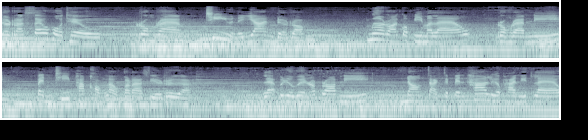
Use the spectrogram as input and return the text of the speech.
The Russell Hotel โรงแรมที่อยู่ในย่านเดอะร็อก เมื่อร้อยกว่าปีมาแล้ว โรงแรมนี้เป็นที่พักของเหล่ากราสีเรือ และบริเวณรอบๆนี้ นอกจากจะเป็นท่าเรือพาณิชย์แล้ว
